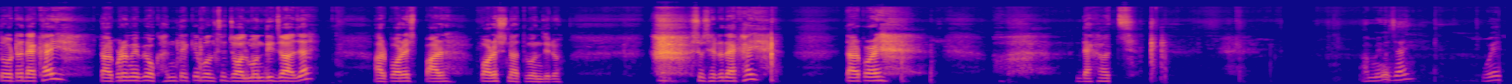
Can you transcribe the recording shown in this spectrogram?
তো ওটা দেখাই। তারপরে মেবি ওখান থেকে বলছে জল মন্দির যাওয়া যায়, আর পরেশ, পার, পরেশনাথ মন্দিরও। সো সেটা দেখাই। তারপরে দেখা হচ্ছে। আমিও যাই। ওয়েট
